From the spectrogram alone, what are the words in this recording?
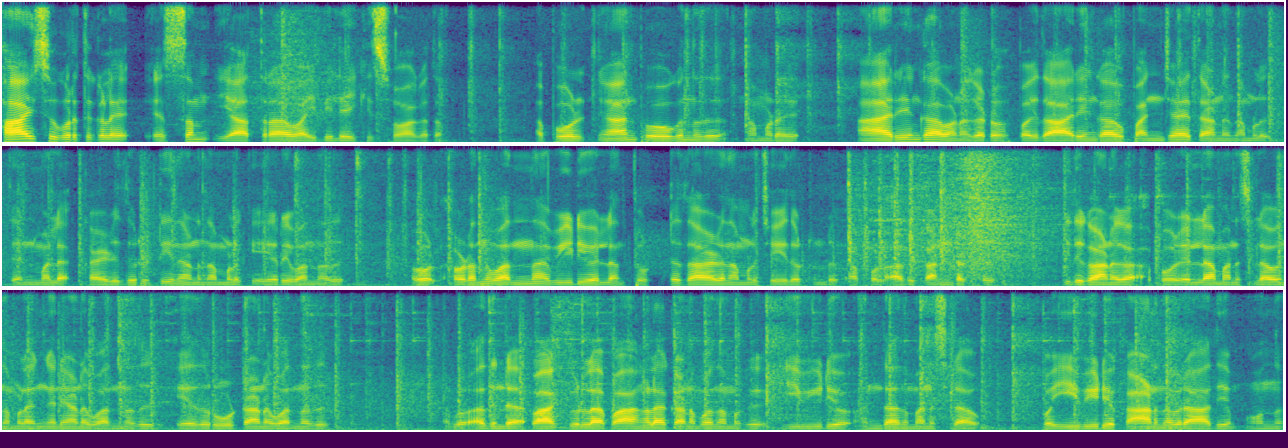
ഹായ് സുഹൃത്തുക്കളെ എസ് എം യാത്രാ വൈബിലേക്ക് സ്വാഗതം. അപ്പോൾ ഞാൻ പോകുന്നത് നമ്മുടെ ആര്യങ്കാവാണ് കേട്ടോ. അപ്പോൾ ഇത് ആര്യങ്കാവ് പഞ്ചായത്താണ്. നമ്മൾ തെന്മല കഴുതുരുട്ടി എന്നാണ് നമ്മൾ കയറി വന്നത്. അപ്പോൾ അവിടെ നിന്ന് വന്ന വീഡിയോ എല്ലാം തൊട്ട് താഴെ നമ്മൾ ചെയ്തിട്ടുണ്ട്. അപ്പോൾ അത് കണ്ടിട്ട് ഇത് കാണുക. അപ്പോൾ എല്ലാം മനസ്സിലാവും നമ്മൾ എങ്ങനെയാണ് വന്നത് ഏത് റൂട്ടാണ് വന്നത്. അപ്പോൾ അതിന്റെ ബാക്കിയുള്ള ഭാഗങ്ങളെ കാണുമ്പോൾ നമുക്ക് ഈ വീഡിയോ എന്താണെന്ന് മനസ്സിലാവും. അപ്പോൾ ഈ വീഡിയോ കാണുന്നവർ ആദ്യം ഒന്ന്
